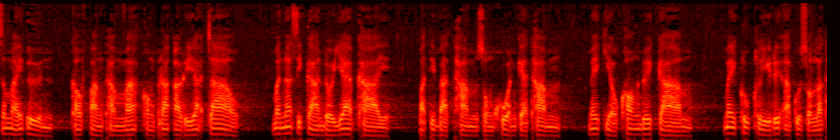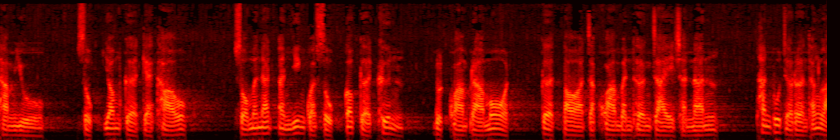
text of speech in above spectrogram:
สมัยอื่นเขาฟังธรรมะของพระอริยะเจ้ามนสิการโดยแยบคาย ปฏิบัติธรรมสมควรแก่ธรรม ไม่เกี่ยวข้องด้วยกาม ไม่คลุกคลีด้วยอกุศลธรรมอยู่ สุขย่อมเกิดแก่เขาโสมนัสอันยิ่งกว่าสุขก็เกิดขึ้น ดุดความปราโมทเกิดต่อจากความบันเทิงใจฉะนั้น ท่านผู้เจริญทั้งหล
